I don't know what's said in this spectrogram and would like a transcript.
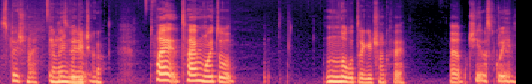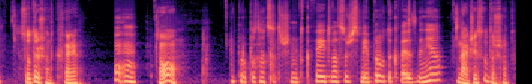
Спешно е. а не водичка. Това е, това е моето много трагично кафе. Uh, cheers, Queen. Сутрешното кафе ли? О, Пропуснах сутрешното кафе и това всъщност ми е първото кафе за деня. значи е сутрешното.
